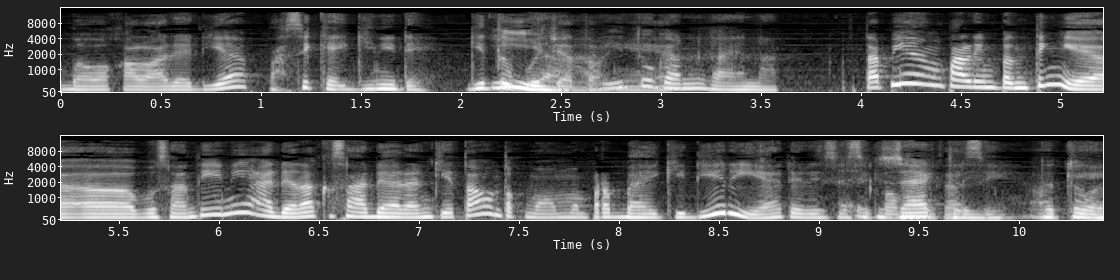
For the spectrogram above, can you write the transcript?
bahwa kalau ada dia pasti kayak gini deh, gitu iya, Bu jatuhnya. itu ya. kan gak enak. Tapi yang paling penting ya uh, Bu Santi ini adalah kesadaran kita untuk mau memperbaiki diri ya dari sisi exactly, komunikasi. Betul.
